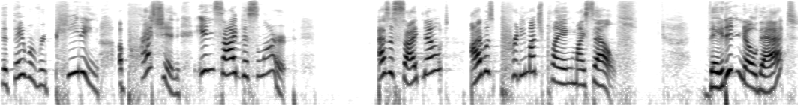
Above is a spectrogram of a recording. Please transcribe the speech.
that they were repeating oppression inside this LARP. As a side note, I was pretty much playing myself. They didn't know that,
